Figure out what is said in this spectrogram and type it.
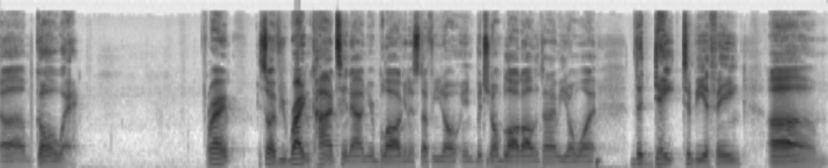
um, go away. Right. So if you're writing content out and you're blogging and stuff, and you don't, and, but you don't blog all the time, you don't want the date to be a thing um,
